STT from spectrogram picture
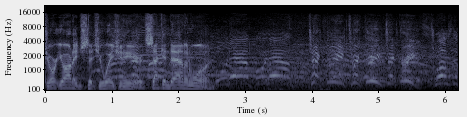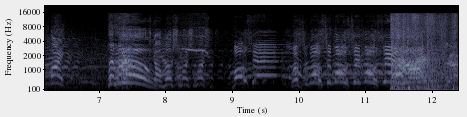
Short yardage situation here. It's second down and one. Four down, four down. Check three, check three, check three. 12's the mic. Let's Let's go. Motion, motion, motion. Motion! Motion, motion, motion, motion!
